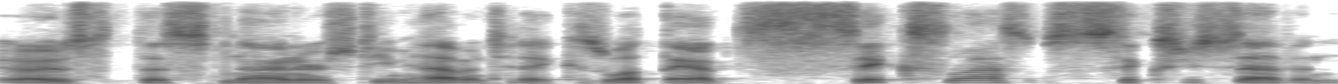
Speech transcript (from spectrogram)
is this Niners team having today? Because what they had six last, six or seven.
